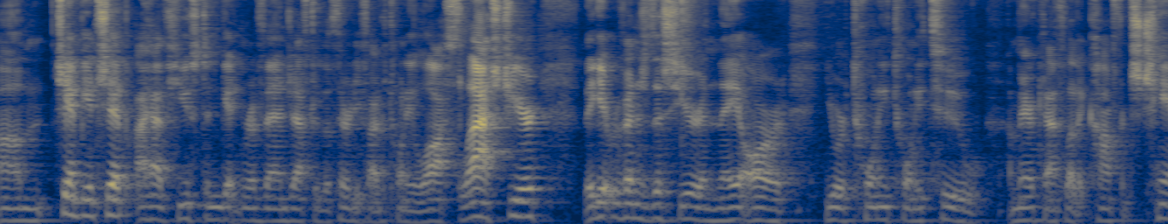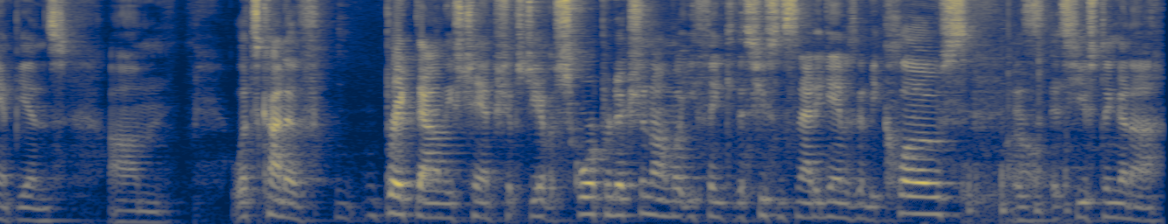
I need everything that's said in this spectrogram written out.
um, championship. I have Houston getting revenge after the 35 20 loss last year. They get revenge this year, and they are your 2022 American Athletic Conference champions. Um, let's kind of break down these championships. Do you have a score prediction on what you think this Houston Cincinnati game is going to be close? Is, is Houston going to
